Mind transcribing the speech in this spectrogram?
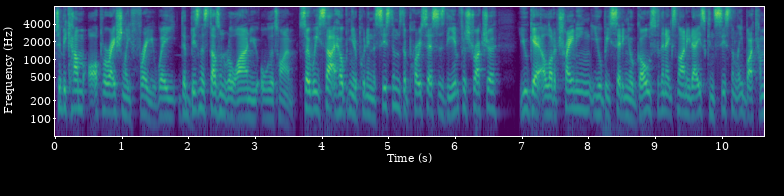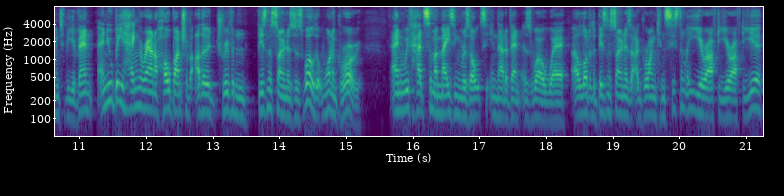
to become operationally free, where the business doesn't rely on you all the time. So we start helping you to put in the systems, the processes, the infrastructure You'll get a lot of training. You'll be setting your goals for the next 90 days consistently by coming to the event. And you'll be hanging around a whole bunch of other driven business owners as well that want to grow. And we've had some amazing results in that event as well, where a lot of the business owners are growing consistently year after year after year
